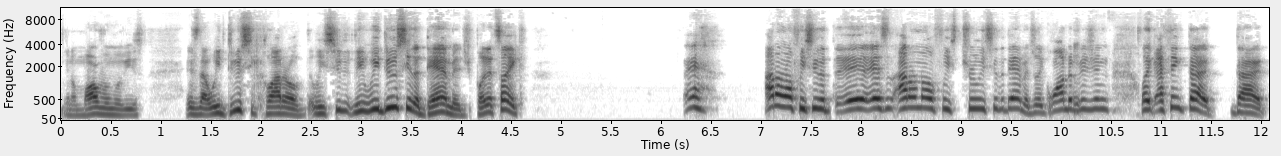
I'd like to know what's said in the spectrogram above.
you know marvel movies is that we do see collateral we see we do see the damage but it's like eh, I don't know if we see the. It's, I don't know if we truly see the damage. Like WandaVision, like I think that that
